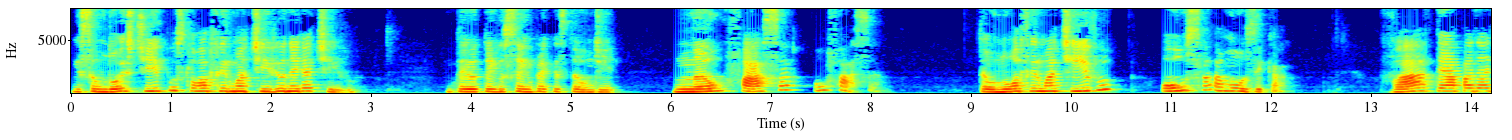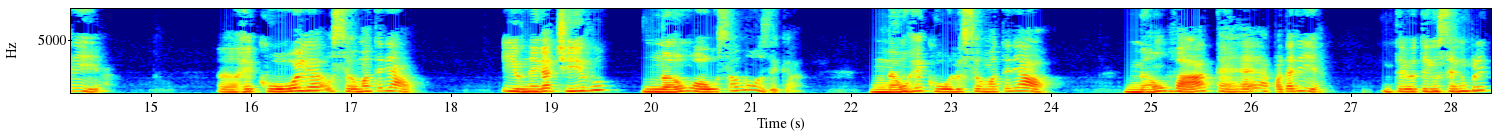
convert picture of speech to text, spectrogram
e são dois tipos, que é o afirmativo e o negativo. Então eu tenho sempre a questão de não faça ou faça. Então, no afirmativo, ouça a música, vá até a padaria, uh, recolha o seu material. E o negativo, não ouça a música, não recolha o seu material, não vá até a padaria. Então eu tenho sempre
